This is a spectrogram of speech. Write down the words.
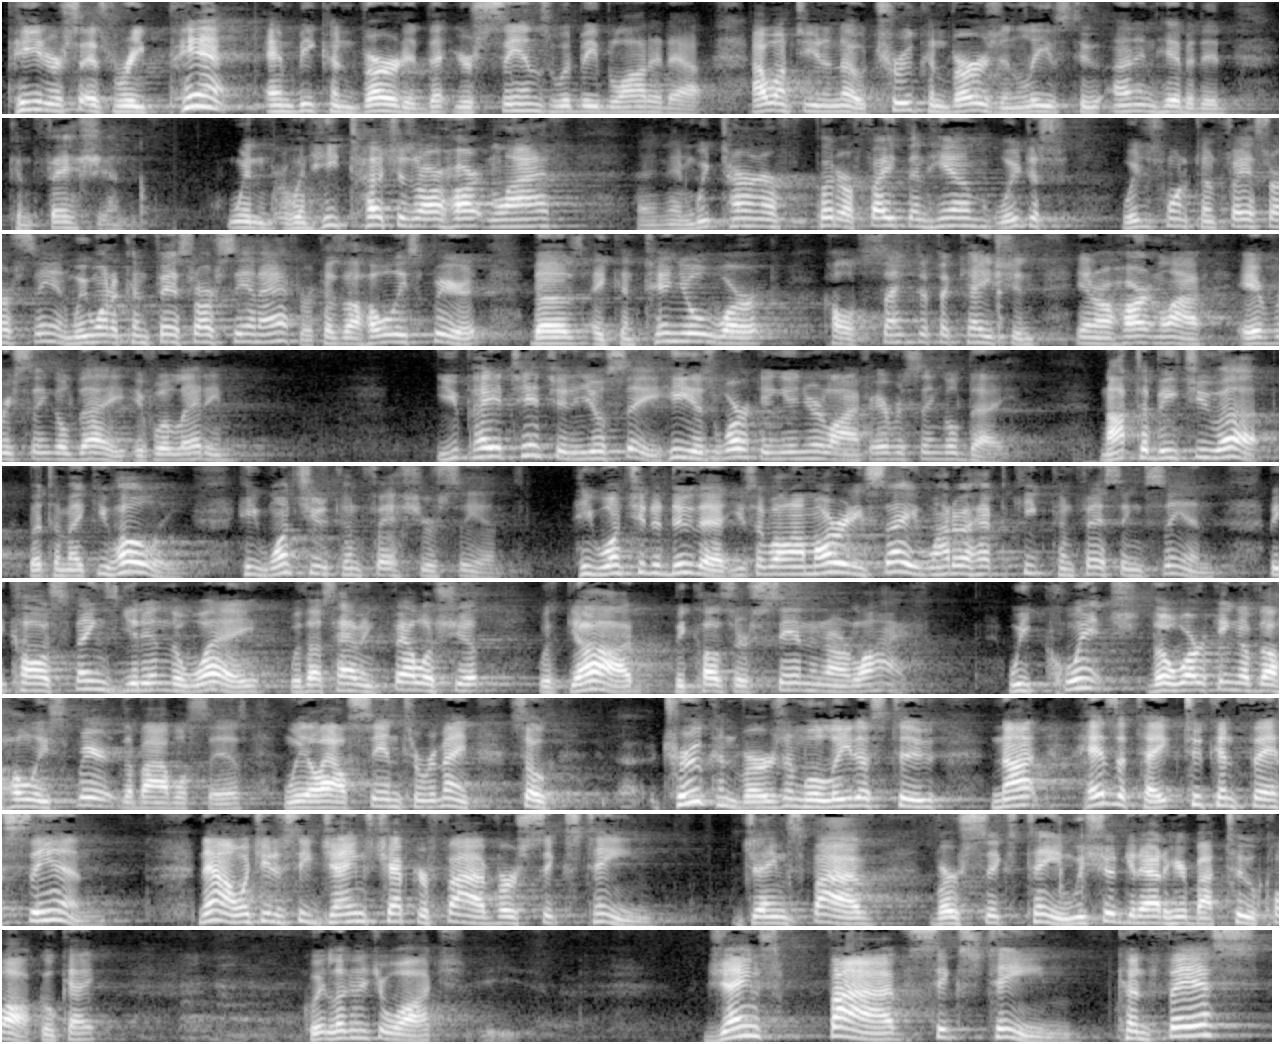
Peter says, Repent and be converted, that your sins would be blotted out. I want you to know true conversion leads to uninhibited confession. When, when He touches our heart and life, and, and we turn our, put our faith in Him, we just, we just want to confess our sin. We want to confess our sin after because the Holy Spirit does a continual work called sanctification in our heart and life every single day if we'll let Him. You pay attention and you'll see He is working in your life every single day. Not to beat you up, but to make you holy. He wants you to confess your sin. He wants you to do that. You say, Well, I'm already saved. Why do I have to keep confessing sin? Because things get in the way with us having fellowship with God because there's sin in our life. We quench the working of the Holy Spirit, the Bible says. We allow sin to remain. So, uh, true conversion will lead us to not hesitate to confess sin. Now, I want you to see James chapter 5, verse 16. James 5, verse 16. We should get out of here by 2 o'clock, okay? Quit looking at your watch. James 5 16. Confess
